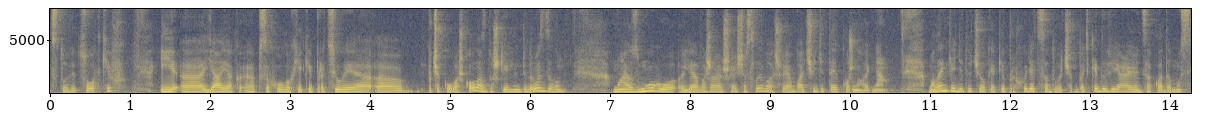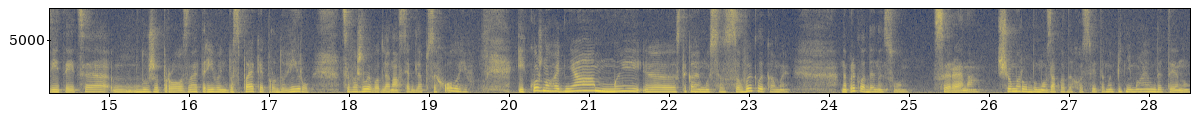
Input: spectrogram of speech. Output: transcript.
100%. І е, я, як е, психолог, який працює е, початкова школа з дошкільним підрозділом, маю змогу. Я вважаю, що я щаслива, що я бачу дітей кожного дня. Маленьких діточок, які приходять в садочок, батьки довіряють закладам освіти, і це дуже про знаєте, рівень безпеки, про довіру. Це важливо для нас, як для психологів. І кожного дня ми е, стикаємося з викликами, наприклад, денний сон. Сирена. Що ми робимо в закладах освіти? Ми піднімаємо дитину,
